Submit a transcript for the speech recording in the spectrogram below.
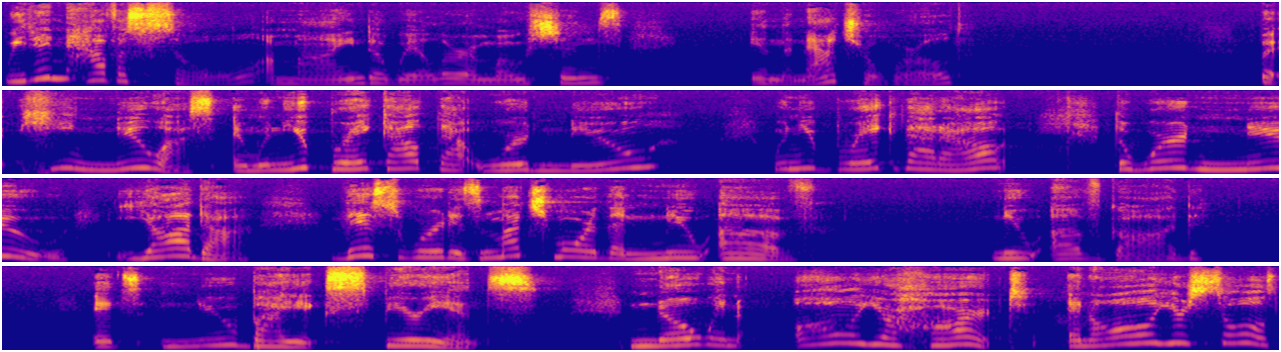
We didn't have a soul, a mind, a will, or emotions in the natural world. But He knew us. And when you break out that word knew, when you break that out, the word knew, yada, this word is much more than new of, new of God. It's new by experience. Know in all your heart and all your souls.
